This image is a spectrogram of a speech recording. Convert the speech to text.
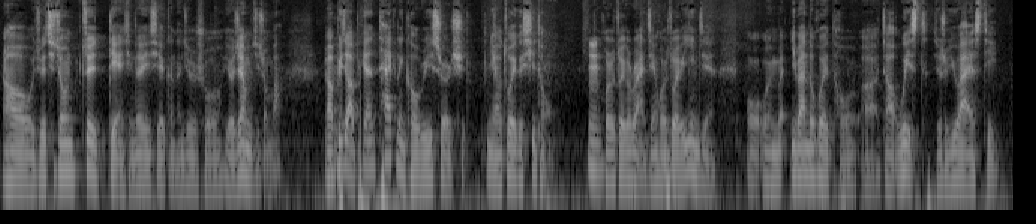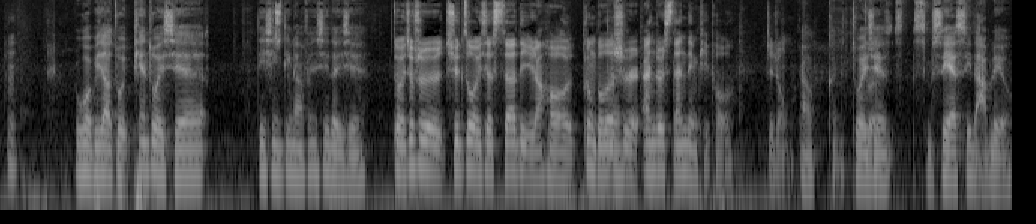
然后我觉得其中最典型的一些可能就是说有这么几种吧，然后比较偏 technical research，你要做一个系统，嗯，或者做一个软件或者做一个硬件，我我们一般都会投呃叫 WIST，就是 UIST。嗯。如果比较做偏做一些定性定量分析的一些，对，就是去做一些 study，然后更多的是 understanding people 这种。然后可能做一些什么 CSCW。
